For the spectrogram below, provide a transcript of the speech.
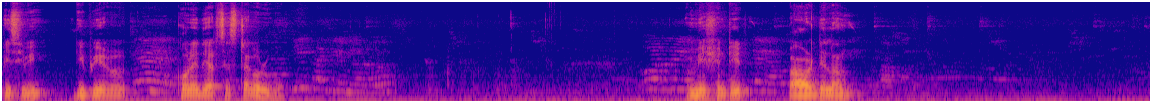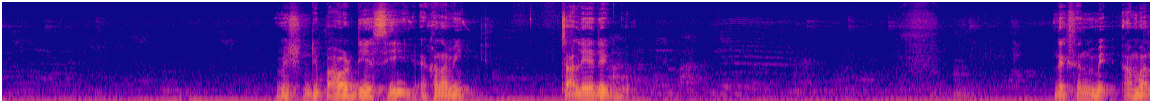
পিসিবি রিপেয়ার করে দেওয়ার চেষ্টা করব। মেশিনটির পাওয়ার দিলাম। মেশিনটি পাওয়ার দিয়েছি, এখন আমি চালিয়ে দেখব। দেখছেন আমার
